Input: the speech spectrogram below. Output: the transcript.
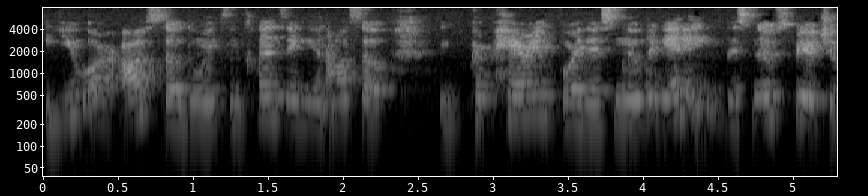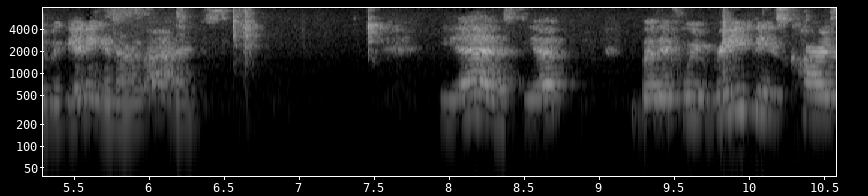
you are also doing some cleansing and also preparing for this new beginning, this new spiritual beginning in our lives. Yes, yep. But if we read these cards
